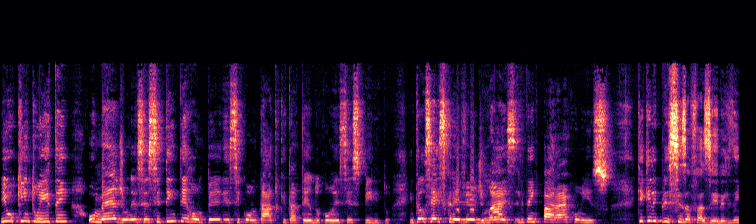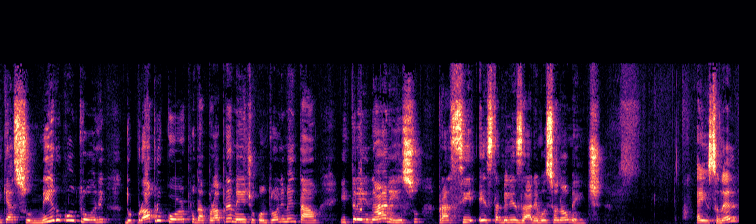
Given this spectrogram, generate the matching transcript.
E o quinto item, o médium necessita interromper esse contato que está tendo com esse espírito. Então, se é escrever demais, ele tem que parar com isso que, que ele precisa fazer? Ele tem que assumir o controle do próprio corpo, da própria mente, o controle mental e treinar isso para se estabilizar emocionalmente. É isso, né?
